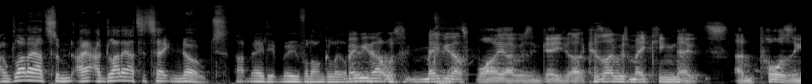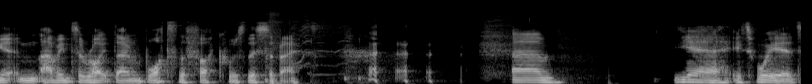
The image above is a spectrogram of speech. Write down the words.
I'm glad I had some. I, I'm glad I had to take notes. That made it move along a little Maybe bit. that was maybe that's why I was engaged because I was making notes and pausing it and having to write down what the fuck was this about. um, yeah, it's weird.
